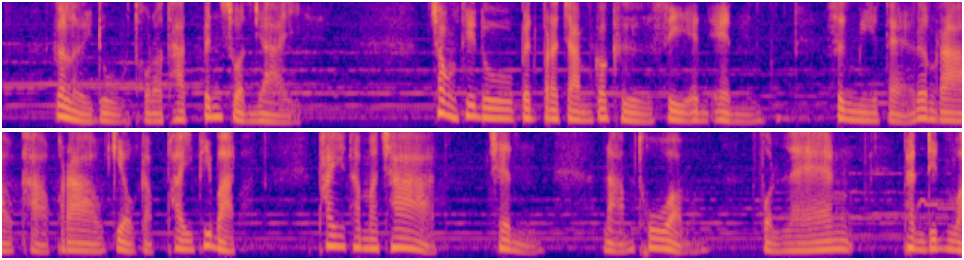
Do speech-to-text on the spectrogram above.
ำก็เลยดูโทรทัศน์เป็นส่วนใหญ่ ช่องที่ดูเป็นประจำก็คือ CNN ซึ่งมีแต่เรื่องราวข่าวคราวเกี่ยวกับภัยพิบัติ ภัยธรรมชาติ เช่น น้ำท่วม ฝนแล้ง แผ่นดินไหว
